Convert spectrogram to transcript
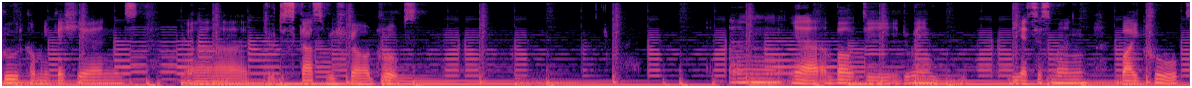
good communications uh, to discuss with your groups. And yeah about the doing the assessment by groups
